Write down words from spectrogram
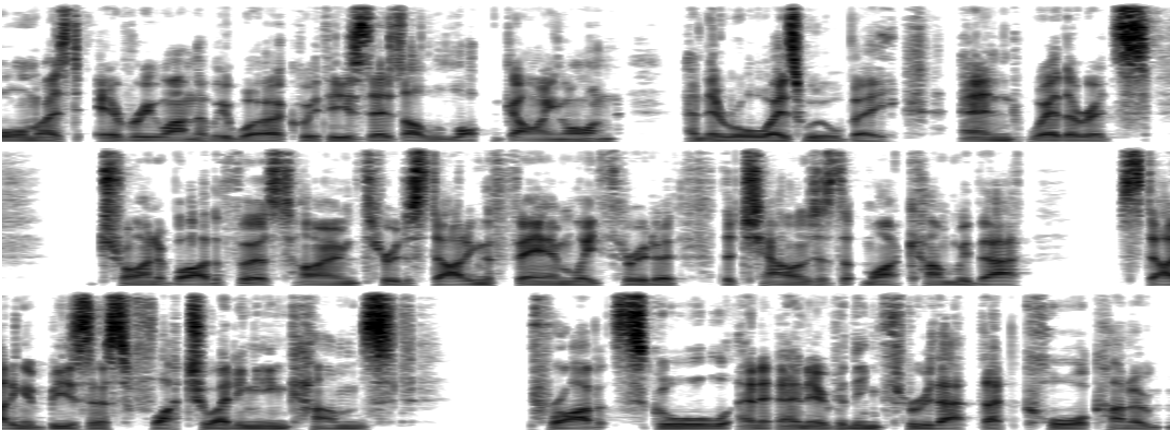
almost everyone that we work with is there's a lot going on, and there always will be. And whether it's trying to buy the first home through to starting the family, through to the challenges that might come with that, starting a business, fluctuating incomes, private school and, and everything through that that core kind of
